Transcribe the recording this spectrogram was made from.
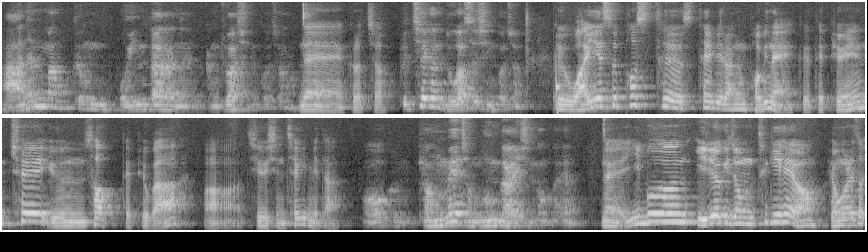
아는 만큼 보인다라는 강조하시는 거죠? 네, 그렇죠. 그 책은 누가 쓰신 거죠? 그 YS 퍼스트 스텝이라는 법인의 그 대표인 최윤석 대표가 어, 지으신 책입니다. 어, 그럼 경매 전문가이신 건가요? 네, 이분 이력이 좀 특이해요. 병원에서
